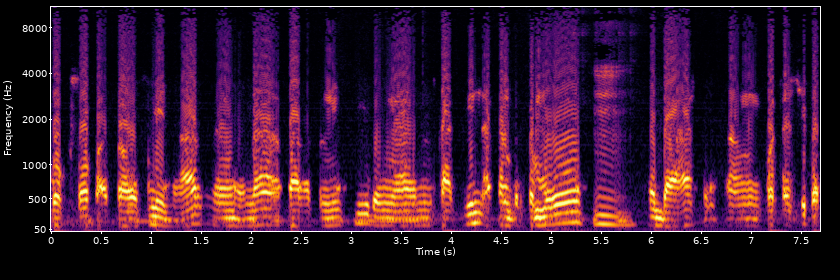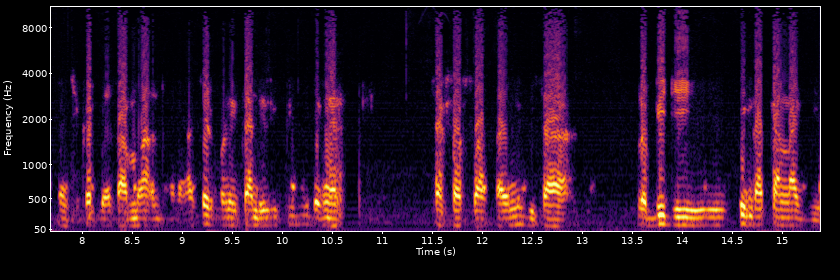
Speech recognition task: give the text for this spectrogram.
workshop atau seminar yang mana para peneliti dengan kadin akan bertemu hmm. membahas tentang potensi-potensi kerjasama antara hasil penelitian di LIPI dengan sektor swasta ini bisa lebih ditingkatkan lagi.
